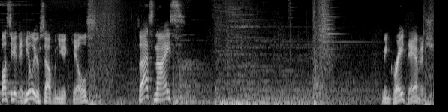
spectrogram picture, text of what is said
Plus, you get to heal yourself when you get kills. So that's nice. I mean, great damage.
